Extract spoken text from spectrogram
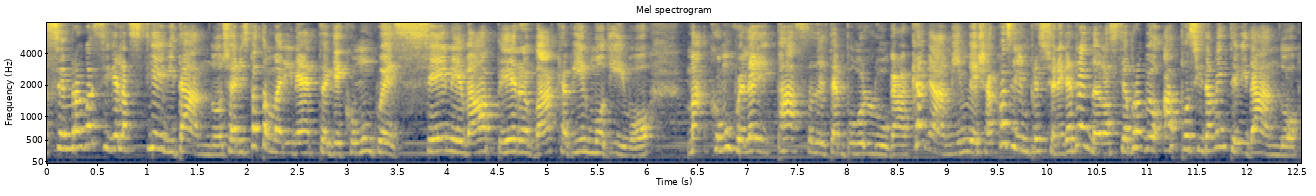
sembra quasi che la stia evitando, cioè rispetto a Marinette che comunque se ne va per va a capire il motivo, ma comunque lei passa del tempo con Luca. Kagami invece ha quasi l'impressione che Adrien la stia proprio appositamente evitando,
